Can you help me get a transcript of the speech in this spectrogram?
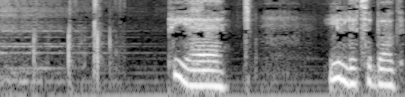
Pierre, you litterbug.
